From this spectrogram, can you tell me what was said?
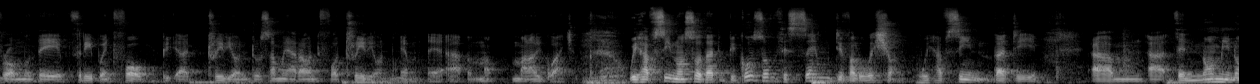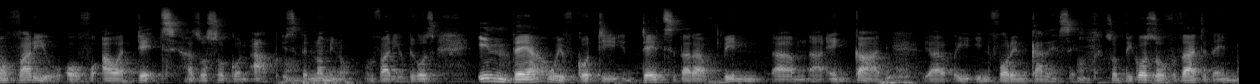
from the 3.4 bi- uh, trillion to somewhere around 4 trillion um, uh, Malawi kwacha. We have seen also that because of the same devaluation, we have seen that uh, um, uh, the nominal value of our debt has also gone up. It's the nominal value because in there we've got the debts that have been um, uh, incurred uh, in foreign currency. So because of that, then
